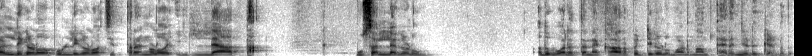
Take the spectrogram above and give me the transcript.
കള്ളികളോ പുള്ളികളോ ചിത്രങ്ങളോ ഇല്ലാത്ത മുസല്ലകളും അതുപോലെ തന്നെ കാർപ്പറ്റുകളുമാണ് നാം തിരഞ്ഞെടുക്കേണ്ടത്.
